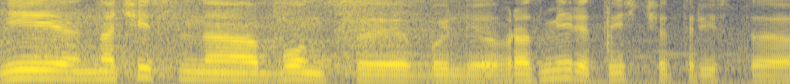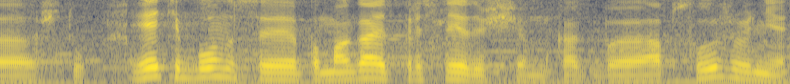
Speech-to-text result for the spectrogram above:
и начислено бонусы были в размере 1300 штук. Эти бонусы помогают при следующем как бы, обслуживании.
